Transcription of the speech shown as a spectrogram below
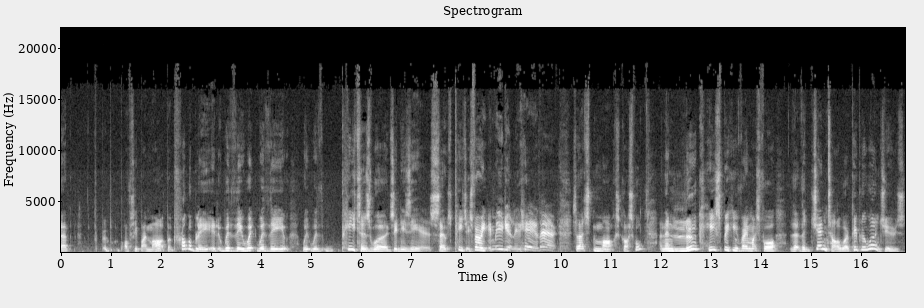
uh, obviously by Mark, but probably it, with the with, with the with, with, Peter's words in his ears. So it's Peter. It's very immediately here, there. So that's Mark's gospel, and then Luke. He's speaking very much for the, the Gentile word, people who weren't Jews,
